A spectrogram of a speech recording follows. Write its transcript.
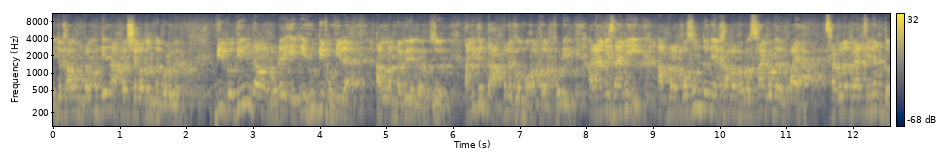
একটু খাউন টাউন দিন, আপনার সেবা যত্ন করবেন দীর্ঘদিন যাওয়ার পরে এই ইহুদি মহিলা, আল্লাহ নবীর হুজুর, আমি কিন্তু আপনারা খুব মহব্বত করি, আর আমি জানি আপনার পছন্দনীয় খাবার হলো ছাগলের পায়া। ছাগলের পায়া চিনেন তো?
